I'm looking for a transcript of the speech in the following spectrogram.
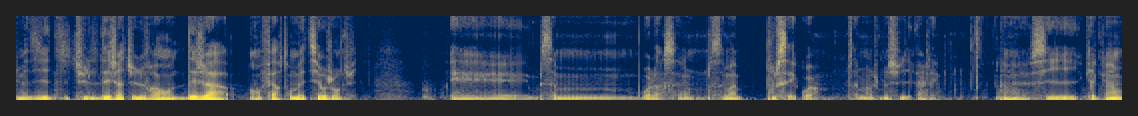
Il m'a dit tu, déjà, tu devrais en, déjà en faire ton métier aujourd'hui. Et ça voilà, ça m'a poussé, quoi. Ça je me suis dit, allez, euh, si quelqu'un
